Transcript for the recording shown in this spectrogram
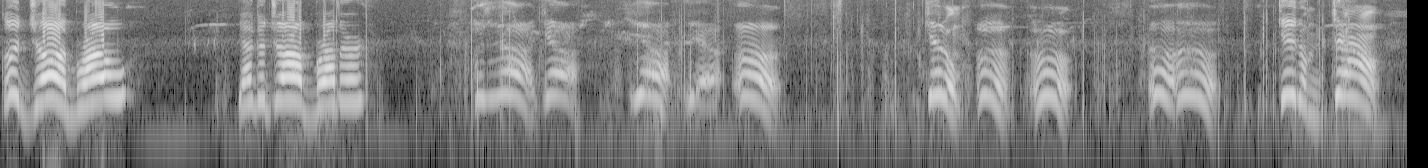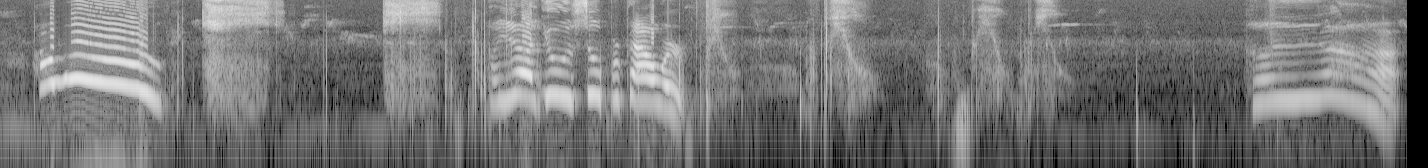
Good job, bro. Yeah, good job, brother. Yeah, yeah, yeah, yeah. Uh, get him. Uh, uh, uh, uh. Get him down. Woo! Oh, yeah, use superpower. Oh, yeah.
